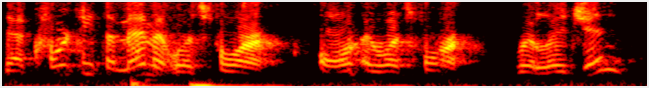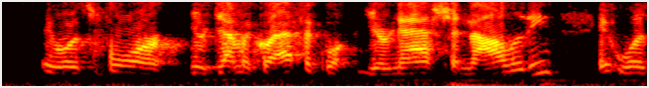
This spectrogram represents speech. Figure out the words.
The 14th Amendment was for it was for religion, it was for your demographic, your nationality, it was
